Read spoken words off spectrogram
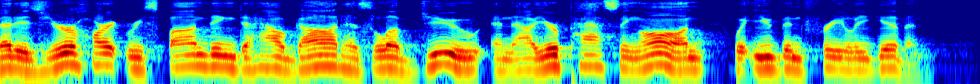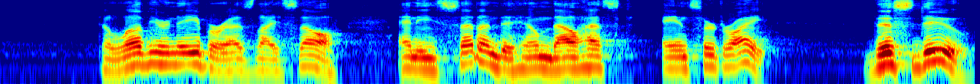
That is your heart responding to how God has loved you, and now you're passing on what you've been freely given. To love your neighbor as thyself. And he said unto him, Thou hast answered right. This do,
